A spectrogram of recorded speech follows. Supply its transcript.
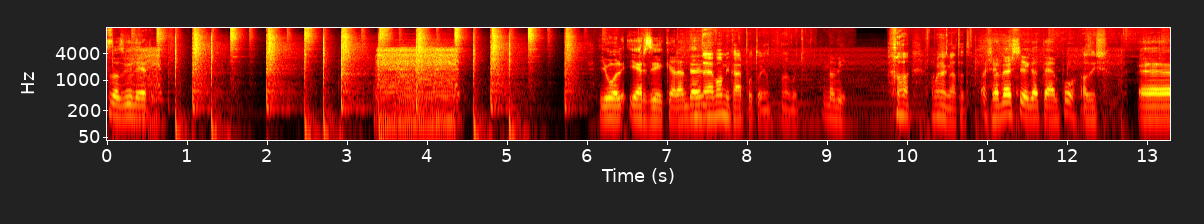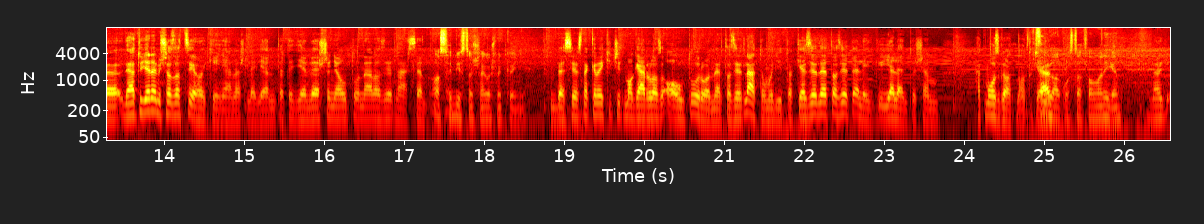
ez az ülés. Jól érzékelem, de... De van mi kárpótoljon, megudj. Na mi? Ha, majd meglátod. A sebesség, a tempó? Az is. De hát ugye nem is az a cél, hogy kényelmes legyen, tehát egy ilyen versenyautónál azért más szempont. Az, hogy biztonságos, meg könnyű. Beszélsz nekem egy kicsit magáról az autóról, mert azért látom, hogy itt a kezedet azért elég jelentősen hát mozgatnod kell. Foglalkoztatva van, igen. Na, hogy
